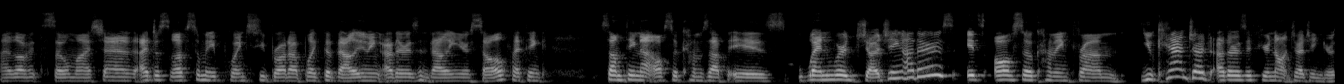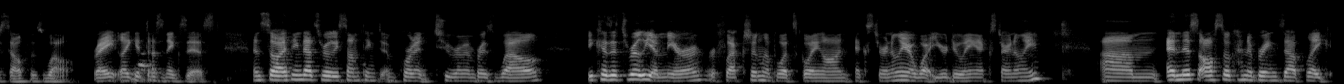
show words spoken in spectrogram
I love it so much. And I just love so many points you brought up, like the valuing others and valuing yourself. I think something that also comes up is when we're judging others, it's also coming from you can't judge others if you're not judging yourself as well, right? Like yeah. it doesn't exist. And so I think that's really something to, important to remember as well, because it's really a mirror reflection of what's going on externally or what you're doing externally. Um, and this also kind of brings up like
